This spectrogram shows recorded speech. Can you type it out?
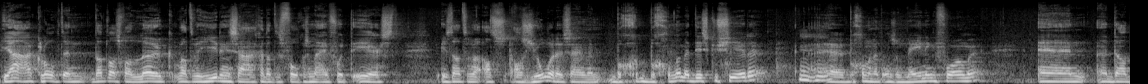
Ja, klopt. En dat was wel leuk. Wat we hierin zagen, dat is volgens mij voor het eerst, is dat we als, als jongeren zijn we begonnen met discussiëren. Mm begonnen met onze mening vormen. En, uh, dat,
